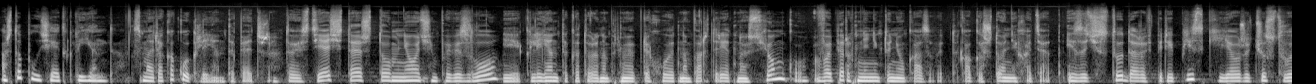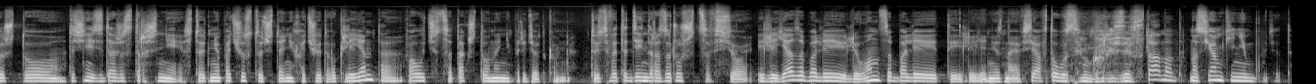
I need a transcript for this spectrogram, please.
А что получает клиент? Смотря какой клиент, опять же. То есть я считаю, что мне очень повезло, и клиенты, которые, например, приходят на портретную съемку, во-первых, мне никто не указывает, как и что они хотят. И зачастую даже в переписке я уже чувствую, что, точнее, здесь даже страшнее. Стоит мне почувствовать, что я не хочу этого клиента, получится так, что он и не придет ко мне. То есть в этот день разрушится все. Или я заболею, или он заболеет, или, я не знаю, все автобусы в городе встанут, но съемки не будет.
